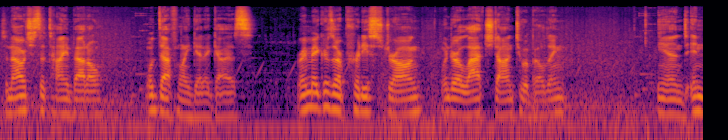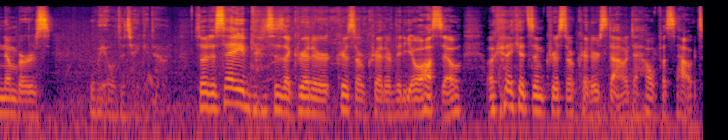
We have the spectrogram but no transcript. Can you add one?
So now it's just a time battle. We'll definitely get it guys. Rainmakers are pretty strong when they're latched onto a building and in numbers we'll be able to take it down. So to say this is a critter crystal critter video also, we're gonna get some crystal critters down to help us out.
